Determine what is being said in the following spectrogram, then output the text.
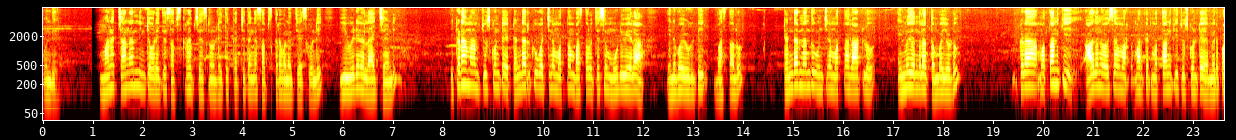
ఉంది. మన ఛానల్ని ఇంకెవరైతే సబ్స్క్రైబ్ చేసుకున్నట్లయితే ఖచ్చితంగా సబ్స్క్రైబ్ అనేది చేసుకోండి. ఈ వీడియోని లైక్ చేయండి. ఇక్కడ మనం చూసుకుంటే టెండర్కు వచ్చిన మొత్తం బస్తాలు వచ్చేసి మూడు వేల ఎనభై ఒకటి బస్తాలు. టెండర్ నందు ఉంచిన మొత్తం లాట్లు ఎనిమిది వందల తొంభై ఏడు ఇక్కడ మొత్తానికి ఆధునిక వ్యవసాయ మార్కెట్ మొత్తానికి చూసుకుంటే మిరప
